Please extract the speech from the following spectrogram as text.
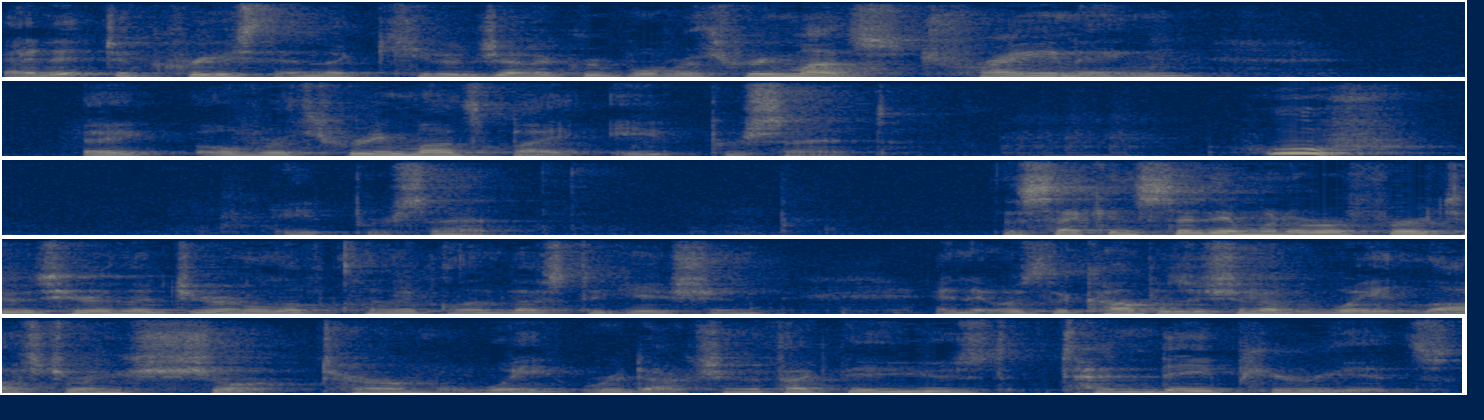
And it decreased in the ketogenic group over three months, training eh, over three months by 8%. Whew, 8%. The second study I'm going to refer to is here in the Journal of Clinical Investigation. And it was the composition of weight loss during short term weight reduction. In fact, they used 10 day periods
